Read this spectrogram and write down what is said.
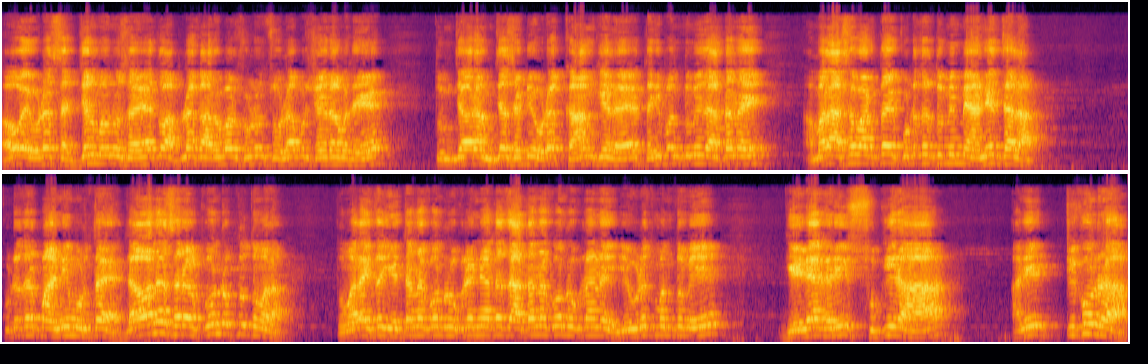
अहो एवढा सज्जन माणूस आहे तो आपला कारोबार सोडून सोलापूर शहरामध्ये तुमच्यावर आमच्यासाठी एवढं काम केलं आहे तरी पण तुम्ही जाताना हे आम्हाला असं वाटतंय कुठं तर तुम्ही मॅनेज झाला. कुठं तर पाणी आहे जावा ना सरळ कोण रोखतो तुम्हाला? तुम्हाला इथं येताना कोण रोखलं नाही आता जाताना कोण रोखणार नाही? एवढंच म्हणतो मी गेल्या घरी सुखी राहा आणि टिकून राहा.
